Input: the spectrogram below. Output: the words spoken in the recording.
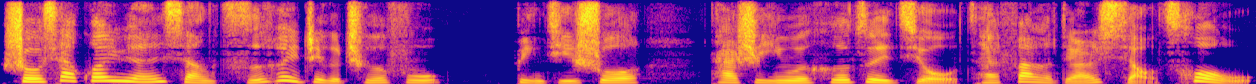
手下官员想辞退这个车夫，丙吉说他是因为喝醉酒才犯了点小错误，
